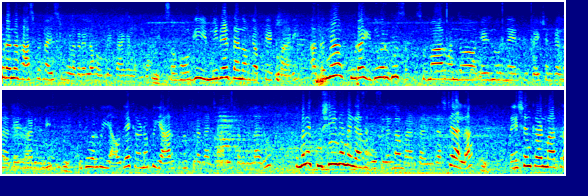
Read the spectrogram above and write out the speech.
ಕೂಡ ನಾನು ಹಾಸ್ಪಿಟ್ಲ್ ಒಳಗಡೆ ಎಲ್ಲ ಹೋಗ್ಬೇಕಾಗಲ್ಲ ಸೊ ಹೋಗಿ ಇಮಿಡಿಯೇಟ್ ನಾನು ಅವ್ರಿಗೆ ಅಪ್ಡೇಟ್ ಮಾಡಿ. ಅದನ್ನು ಕೂಡ ಇದುವರೆಗೂ ಸುಮಾರು ಒಂದು ಏಳ್ನೂರನೇ ಎಂಟು ಪೇಷಂಟ್ಗಳನ್ನ ಅಟೆಂಡ್ ಮಾಡಿದ್ದೀನಿ ಇದುವರೆಗೂ ಯಾವುದೇ ಕಾರಣಕ್ಕೂ ಯಾರಿಗೂ ಕೂಡ ನಾನು ಚಾರ್ಜಸ್ ತಗೊಂಡಿಲ್ಲ ಅದು ತುಂಬಾ ಖುಷಿಯಿಂದ ನಂಗೆ ಆ ಸರ್ವಿಸ್ಗಳನ್ನ ಮಾಡ್ತಾ ಇದ್ದೀನಿ. ಅಷ್ಟೇ ಅಲ್ಲ, ರೇಷನ್ ಕಾರ್ಡ್ ಮಾತ್ರ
